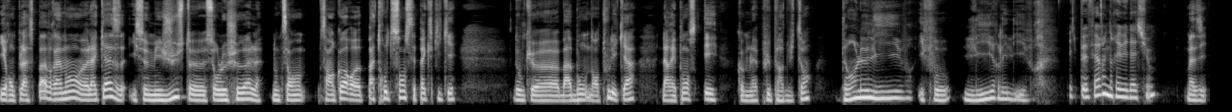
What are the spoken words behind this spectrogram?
il remplace pas vraiment euh, la case, il se met juste euh, sur le cheval. Donc ça, ça a encore euh, pas trop de sens, c'est pas expliqué. Donc bah bon, dans tous les cas, la réponse est comme la plupart du temps dans le livre. Il faut lire les livres. Et tu peux faire une révélation? Vas-y.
